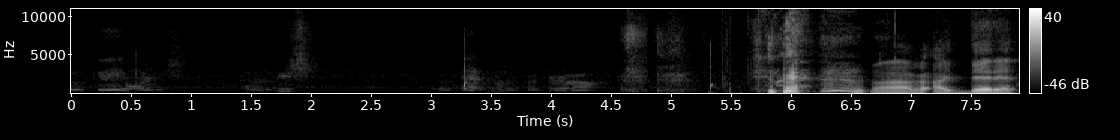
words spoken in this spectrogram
Okay, orange. Orange. Look that motherfucker off. Uh, I did it.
